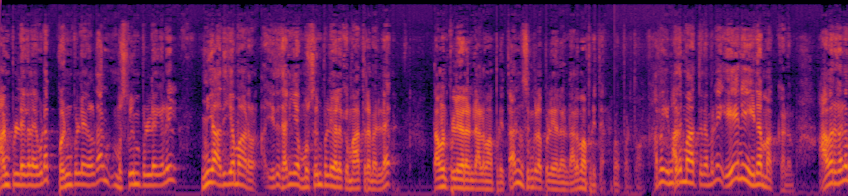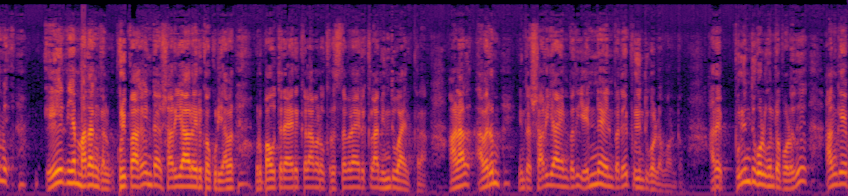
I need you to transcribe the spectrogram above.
ஆண் பிள்ளைகளை விட பெண் பிள்ளைகள் தான் முஸ்லீம் பிள்ளைகளில் மிக அதிகமான இது தனியாக முஸ்லீம் பிள்ளைகளுக்கு மாத்திரமல்ல தமிழ் பிள்ளைகள் என்றாலும் அப்படித்தான் சிங்கள பிள்ளைகள் என்றாலும் அப்படித்தான். பயன்படுத்துவோம் அப்போ அது மாத்திரமல்ல ஏனைய இன மக்களும் அவர்களும் ஏனைய மதங்கள் குறிப்பாக இந்த ஷரியாவில் இருக்கக்கூடிய அவர் ஒரு பௌத்தராக இருக்கலாம் ஒரு கிறிஸ்தவராக இருக்கலாம் இந்துவாக இருக்கலாம். ஆனால் அவரும் இந்த ஷரியா என்பது என்ன என்பதை புரிந்து கொள்ள வேண்டும். அதை புரிந்து கொள்கின்ற பொழுது அங்கே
